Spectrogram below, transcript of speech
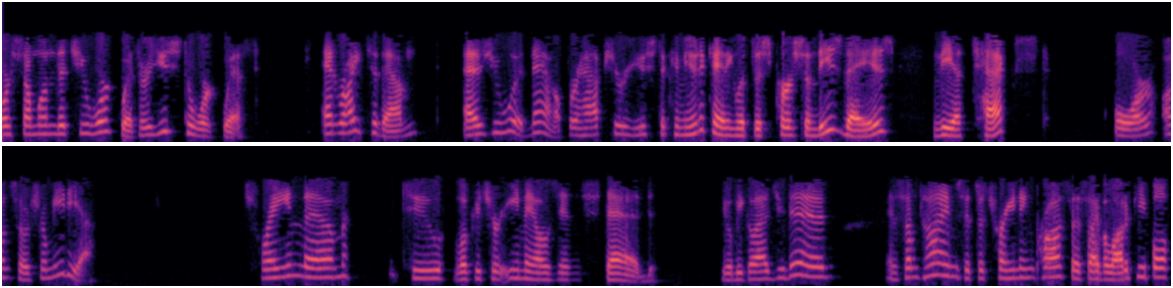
or someone that you work with or used to work with and write to them as you would now. Perhaps you're used to communicating with this person these days via text or on social media. Train them to look at your emails instead. You'll be glad you did. And sometimes it's a training process. I have a lot of people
